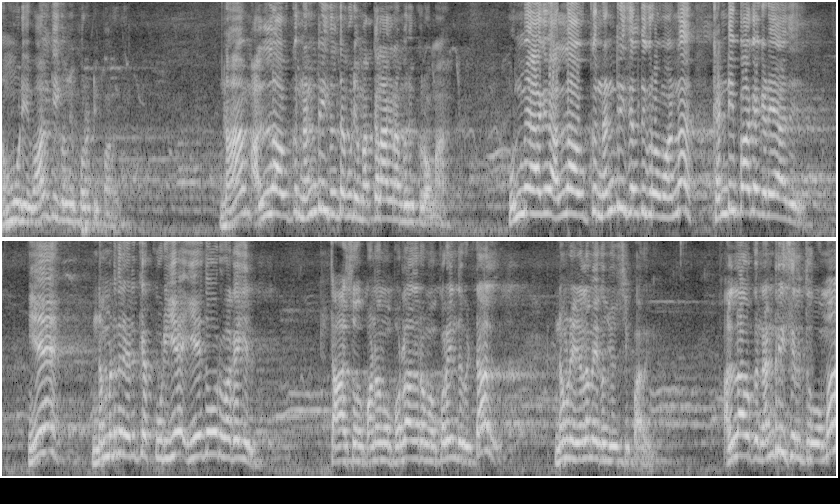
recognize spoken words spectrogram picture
நம்முடைய வாழ்க்கை கொஞ்சம் புரட்டி பாருங்கள் நாம் அல்லாவுக்கு நன்றி செலுத்தக்கூடிய மக்களாக நாம் இருக்கிறோமா? உண்மையாகவே அல்லாவுக்கு நன்றி செலுத்துகிறோமான்னா கண்டிப்பாக கிடையாது. ஏன்? நம்மிடத்தில் இருக்கக்கூடிய ஏதோ ஒரு வகையில் காசோ பணமோ பொருளாதாரமோ குறைந்து விட்டால் நம்முடைய நிலைமை கொஞ்சம் யோசிச்சு பாருங்க. அல்லாவுக்கு நன்றி செலுத்துவோமா?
